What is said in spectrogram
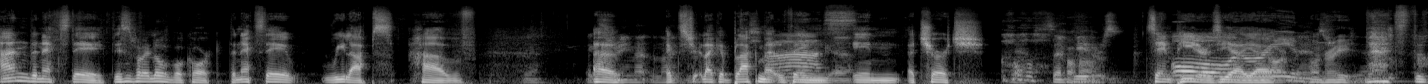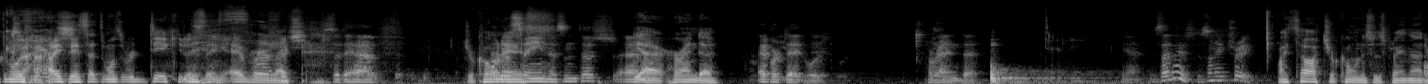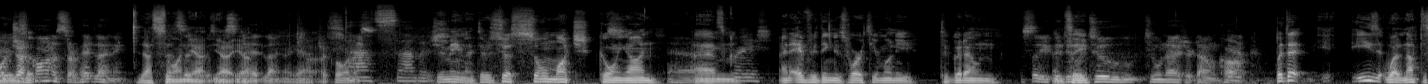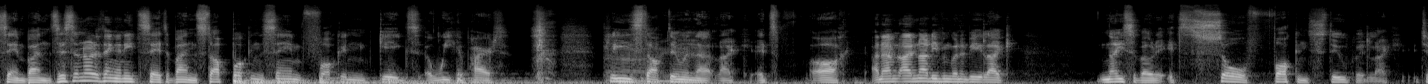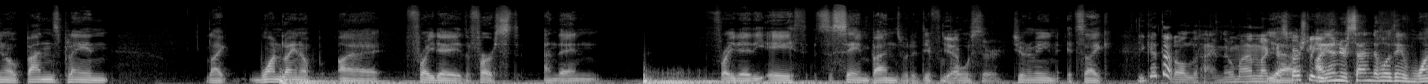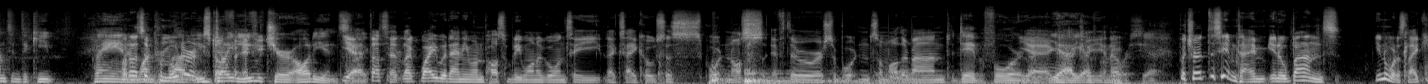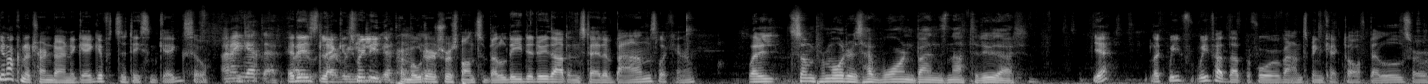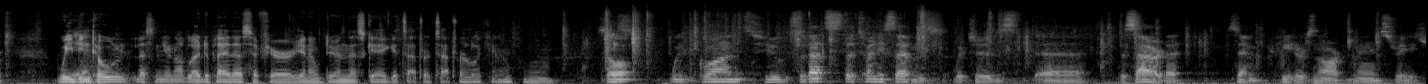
And the next day, this is what I love about Cork. The next day, Relapse have Yeah. uh, Extreme metal night. extre- like a black metal Class. thing in a church, Yeah. St. Peter's. St. Peter's. Yeah, yeah. Unreal. Unreal. That's the, the most. I, this, that's the most ridiculous thing ever. Like So they have Draconis. Scene, isn't it? Um, Yeah, Horrenda. Ever Deadwood. Horrenda. Deadly. Yeah. Is that it? There's only three. I thought Draconis was playing that. Or is Draconis are headlining. That's the That's one. it, Yeah, yeah, yeah. Headliner, yeah. Draconis. That's savage. Do you know what I mean like there's just so much going on, Yeah. It's um, great. and everything is worth your money to go down. So you could do see. a two two nighter down Cork. But that easy. Well, not the same bands. This is another thing I need to say to bands: stop booking the same fucking gigs a week apart. Please stop doing that. Like it's oh, and I'm I'm not even going to be like nice about it. It's so fucking stupid. Like do you know, bands playing like one lineup uh, Friday the first, and then Friday the eighth. It's the same bands with a different Yeah. poster. Do you know what I mean? It's like you get that all the time, though, man. Like, yeah, especially. I understand the whole thing of wanting to keep playing. But as a promoter and stuff, dilute you- your audience. yeah, like, that's it. Like, why would anyone possibly want to go and see like Psychosis supporting us if they were supporting some other band the day before. Yeah, like, yeah, yeah, you know. course, yeah. But sure, at the same time, you know, bands. You know what it's like. You're not going to turn down a gig if it's a decent gig. So And I get that. it I- is like it's really the that, yeah. promoter's responsibility to do that instead of bands. Like you know. Well, some promoters have warned bands not to do that. Yeah, like we've we've had that before. Bands being kicked off bills, or we've Yeah. been told, "Listen, you're not allowed to play this if you're, you know, doing this gig, etc., etc." Like you know. So we go on to so that's the twenty seventh, which is uh, the Saturday, St Peter's North Main Street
